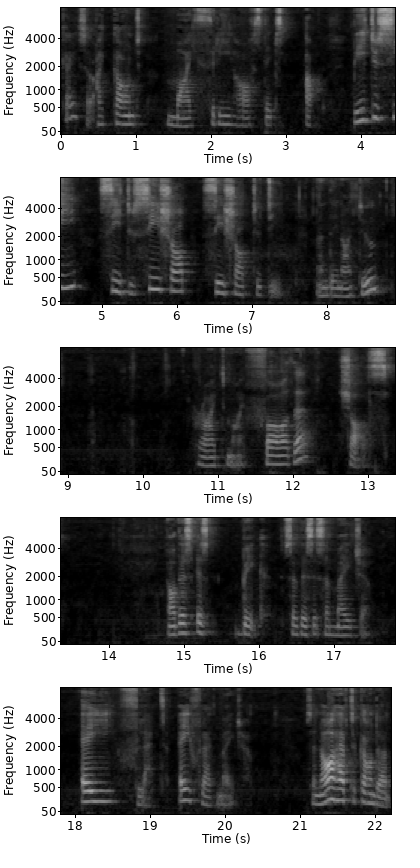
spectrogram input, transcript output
Okay, so I count my three half steps up. B to C, C to C sharp, C sharp to D. And then I do write my father, Charles. Now this is big, so this is a major. A flat, A flat major. So now I have to count down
